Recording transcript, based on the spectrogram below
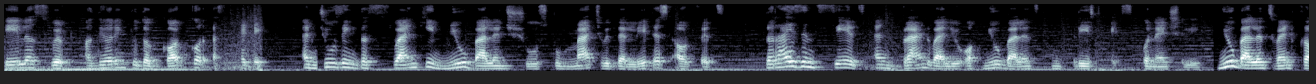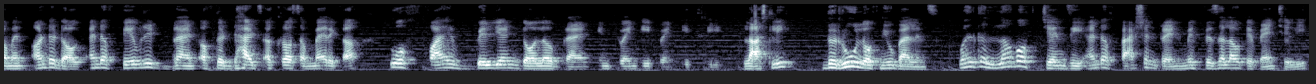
Taylor Swift adhering to the gorpcore aesthetic, and choosing the swanky New Balance shoes to match with their latest outfits, the rise in sales and brand value of New Balance increased exponentially. New Balance went from an underdog and a favorite brand of the dads across America to a $5 billion brand in 2023. Lastly, the rule of New Balance. While the love of Gen Z and a fashion trend may fizzle out eventually,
